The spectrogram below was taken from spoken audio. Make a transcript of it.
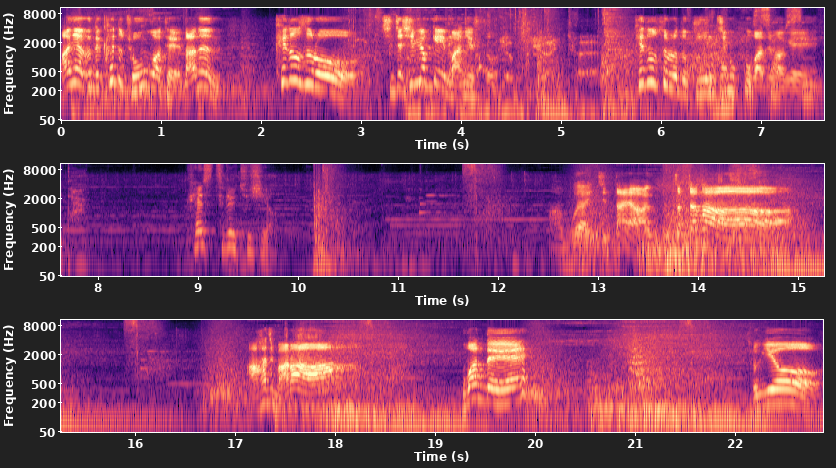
아니야 근데 쾌도 좋은 것 같아. 나는 쾌도스로 진짜 실력 게임 많이 했어. 쾌도스로도 구름 찍었고 마지막에. 퀘스트를 주시오. 아 뭐야 이 찐따야. 이거 못 잡잖아. 아 하지 마라. 오반데 저기요.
